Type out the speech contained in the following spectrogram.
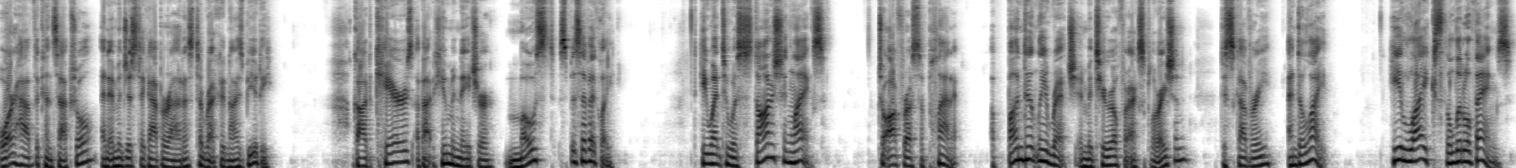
or have the conceptual and imagistic apparatus to recognize beauty. God cares about human nature most specifically. He went to astonishing lengths to offer us a planet abundantly rich in material for exploration, discovery, and delight. He likes the little things.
